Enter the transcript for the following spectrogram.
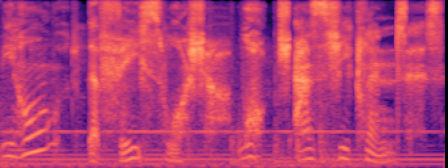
Behold the face washer. Watch as she cleanses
